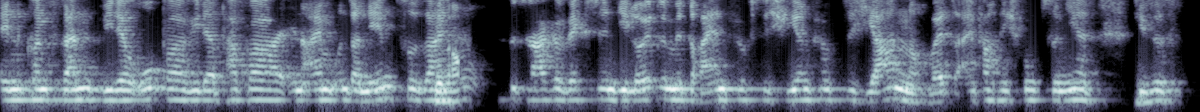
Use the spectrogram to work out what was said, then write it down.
in konstant wie der Opa, wie der Papa in einem Unternehmen zu sein. Genau. Heutzutage wechseln die Leute mit 53, 54 Jahren noch, weil es einfach nicht funktioniert. Dieses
